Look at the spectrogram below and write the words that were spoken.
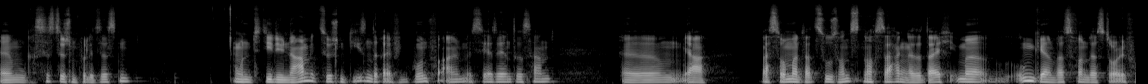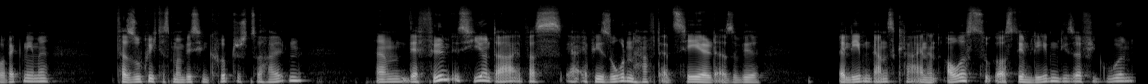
ähm, rassistischen Polizisten. Und die Dynamik zwischen diesen drei Figuren vor allem ist sehr, sehr interessant. Ähm, ja, was soll man dazu sonst noch sagen? Also, da ich immer ungern was von der Story vorwegnehme, versuche ich das mal ein bisschen kryptisch zu halten. Ähm, der Film ist hier und da etwas ja, episodenhaft erzählt. Also, wir erleben ganz klar einen Auszug aus dem Leben dieser Figuren.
